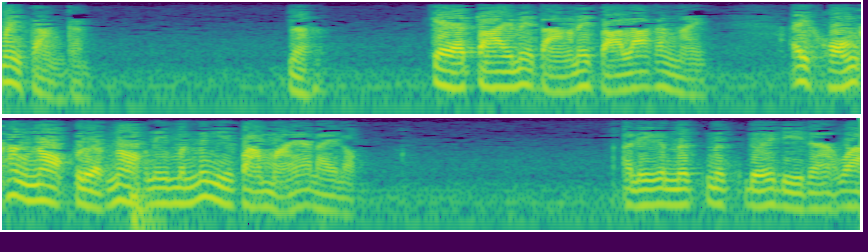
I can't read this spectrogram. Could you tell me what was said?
ไม่ต่างกัน นะ แก่ตายไม่ต่างในสาระข้างใน ไอ้ของข้างนอกเปลือกนอกนี่มันไม่มีความหมายอะไรหรอก อันนี้ก็นึกนึกดูให้ดีนะว่า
